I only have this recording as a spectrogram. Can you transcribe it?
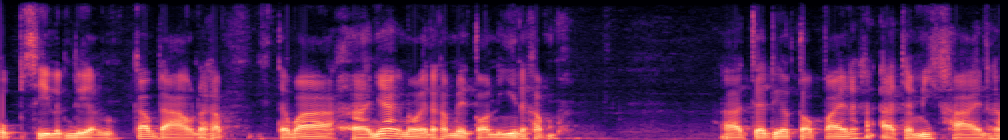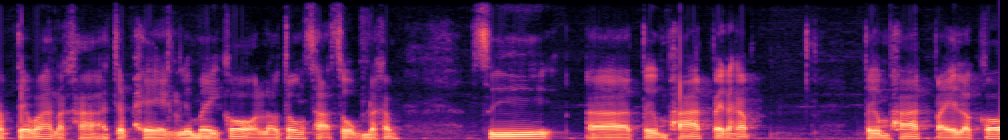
กบสีเหลืองๆเก้าดาวนะครับ แต่ว่าหายากหน่อยนะครับในตอนนี้นะครับ อาจจะเดือนต่อไปนะครับอาจจะมีขายนะครับ แต่ว่าราคาอาจจะแพงหรือไม่ก็เราต้องสะสมนะครับ ซื้ออเติมพาร์ทไปนะครับ เติมพาร์ทไปแล้วก็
